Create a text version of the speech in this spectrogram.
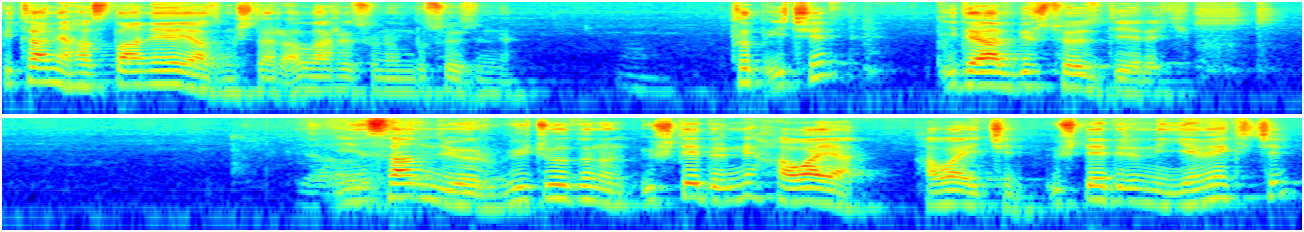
Bir tane hastaneye yazmışlar Allah Resulü'nün bu sözünü. Tıp için ideal bir söz diyerek. İnsan diyor vücudunun üçte birini havaya, hava için, üçte birini yemek için,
